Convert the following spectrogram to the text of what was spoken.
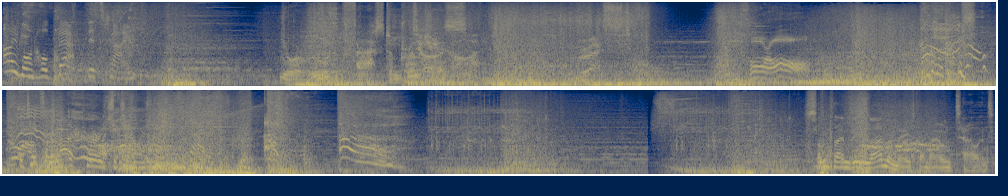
I won't hold back this time. Your ruin fast approaches. Rest! For all! It takes a lot of courage to challenge me. Sometimes even I'm amazed by my own talent.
